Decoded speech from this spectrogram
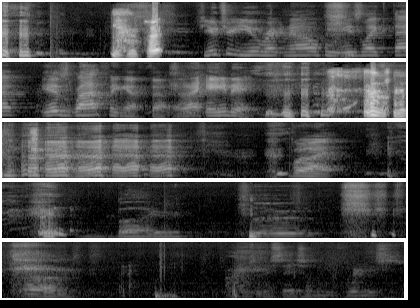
Future you right now, who is like that, is laughing at that, and I hate it. but I was gonna say something before this.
